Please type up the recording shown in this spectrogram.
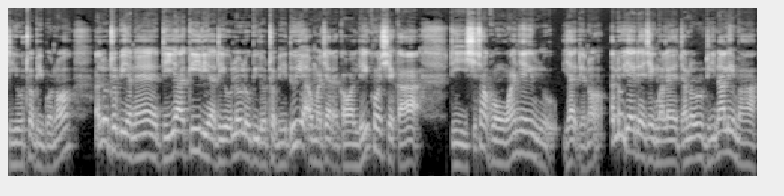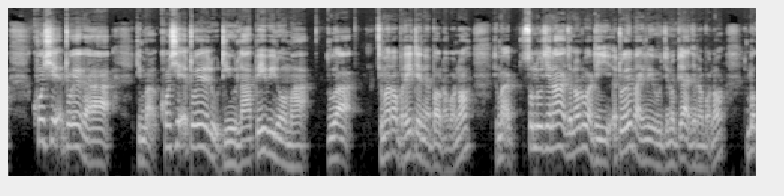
ဒီကိုထွက်ပြီးပေါ့နော်အဲ့လိုထွက်ပြီးရတဲ့ဒီယာကီးတွေကဒီကိုအလုပ်လုပ်ပြီးတော့ထွက်ပြီးသူ့ရဲ့အောက်မှာကျတဲ့ကောင်က၄ခွန်ရှစ်ကဒီ86ခွန်1ချင်းလို့ရိုက်တယ်နော်အဲ့လိုရိုက်တဲ့အချိန်မှာလဲကျွန်တော်တို့ဒီနားလေးမှာခွန်ရှစ်အတွဲကဒီမှာခွန်ရှစ်အတွဲလို့ဒီကိုလာပေးပြီးတော့မှသူကဒီမှာတော့ break တင်နေပေါက်တာပေါ့နော်ဒီမှာဆိုလိုချင်တာကကျွန်တော်တို့ကဒီအတွဲပိုင်းလေးကိုကျွန်တော်ပြချင်တာပေါ့နော်ဒီမှာ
